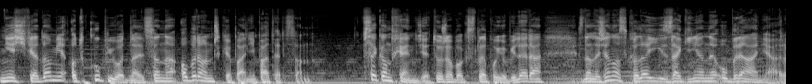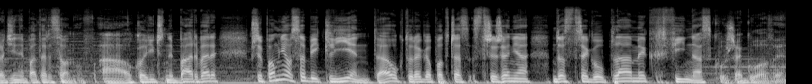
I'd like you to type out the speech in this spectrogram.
nieświadomie odkupił od Nelsona obrączkę pani Patterson. W second handzie, tuż obok sklepu jubilera, znaleziono z kolei zaginione ubrania rodziny Pattersonów, a okoliczny barber przypomniał sobie klienta, u którego podczas strzyżenia dostrzegł plamy krwi na skórze głowy.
